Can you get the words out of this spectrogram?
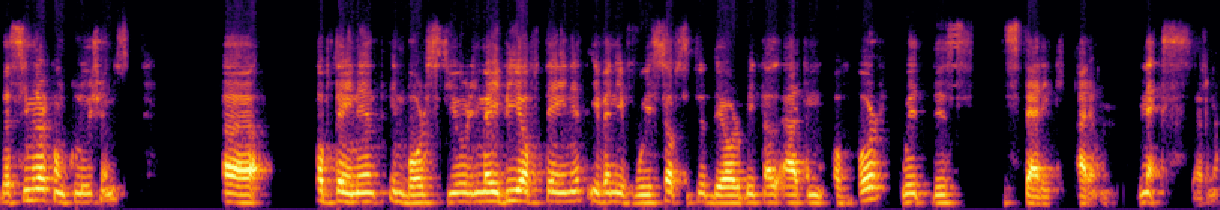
the similar conclusions uh, obtained in Bohr's theory may be obtained even if we substitute the orbital atom of Bohr with this static atom. Next, Erna.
